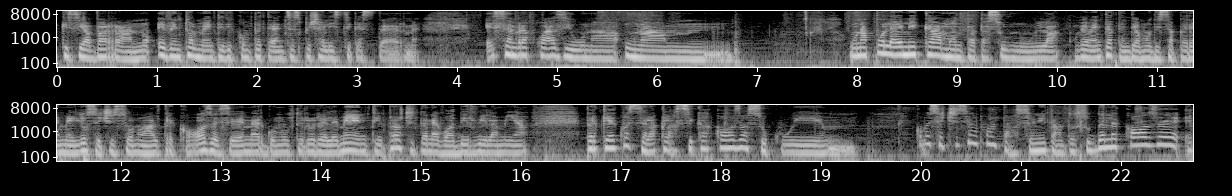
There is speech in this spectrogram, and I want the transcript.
che si avvarranno eventualmente di competenze specialistiche esterne. E sembra quasi una, una mm, una polemica montata sul nulla. Ovviamente attendiamo di sapere meglio se ci sono altre cose, se emergono ulteriori elementi, però ci tenevo a dirvi la mia, perché questa è la classica cosa su cui mm, come se ci si impuntasse ogni tanto su delle cose e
